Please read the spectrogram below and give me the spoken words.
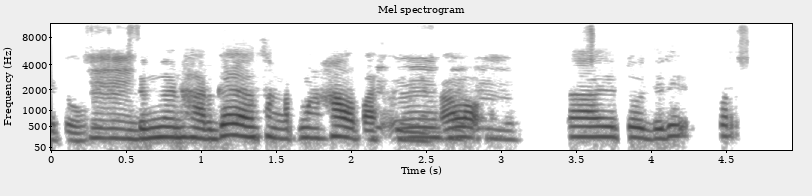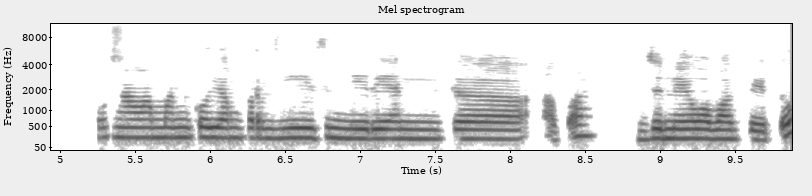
gitu hmm. dengan harga yang sangat mahal pastinya hmm. kalau uh, itu jadi per, pengalamanku yang pergi sendirian ke apa Jenewa waktu itu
